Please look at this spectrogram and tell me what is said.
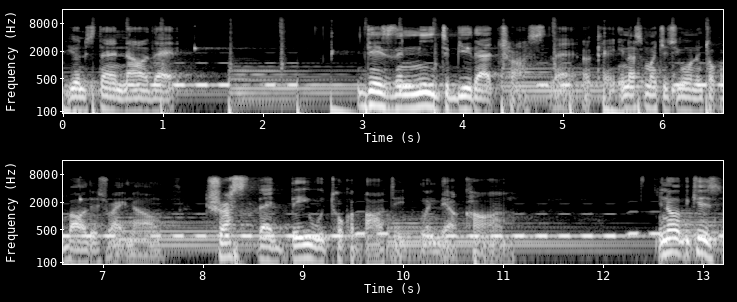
you understand now that there's a need to build that trust that okay in as much as you want to talk about this right now trust that they will talk about it when they are calm you know because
